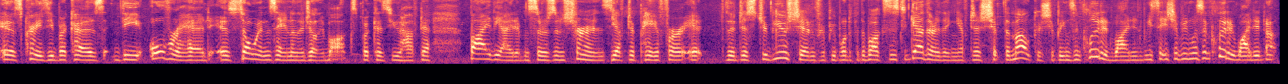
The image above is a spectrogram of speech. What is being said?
is crazy because the overhead is so insane in the Jilly Box because you have to buy the items, there's insurance, you have to pay for it, the distribution for people to put the boxes together, then you have to ship them out because shipping's included. Why did we say shipping was included? Why did not?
